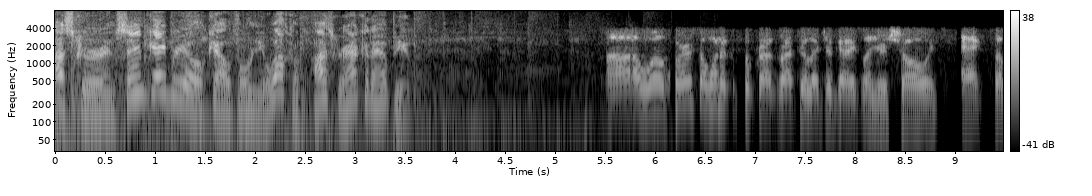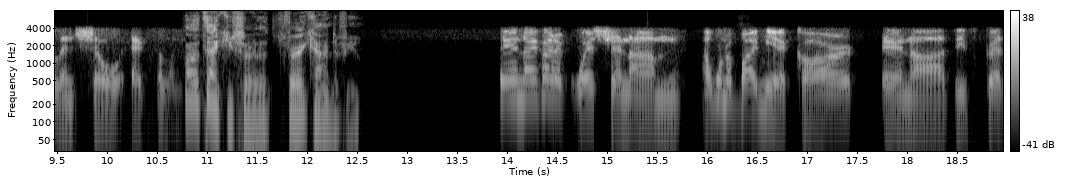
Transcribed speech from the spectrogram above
Oscar in San Gabriel, California. Welcome. Oscar, how can I help you? Uh, well, first, I wanted to congratulate you guys on your show. It's excellent show. Excellent. Oh, thank you, sir. That's very kind of you. And I had a question. Um, I want to buy me a car, and uh, this could,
